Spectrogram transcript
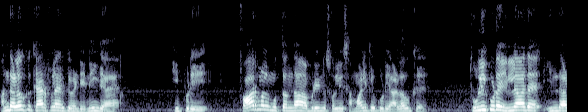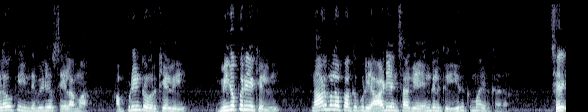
அந்த அளவுக்கு கேர்ஃபுல்லாக இருக்க வேண்டிய நீங்கள் இப்படி ஃபார்மல் முத்தம் தான் அப்படின்னு சொல்லி சமாளிக்கக்கூடிய அளவுக்கு துளி கூட இல்லாத இந்த அளவுக்கு இந்த வீடியோ செய்யலாமா அப்படின்ற ஒரு கேள்வி மிகப்பெரிய கேள்வி. நார்மலாக பார்க்கக்கூடிய ஆடியன்ஸ் ஆகிய எங்களுக்கு இருக்குமா இருக்காதா? சரி.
